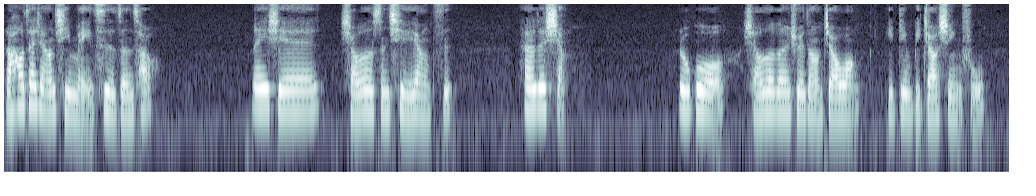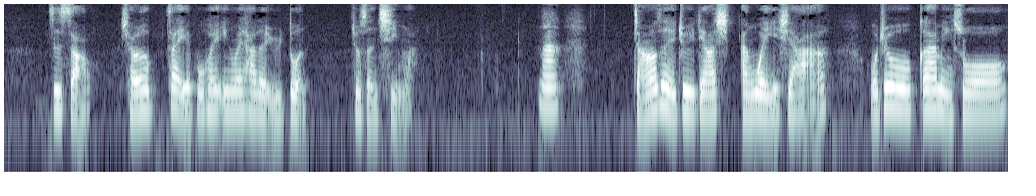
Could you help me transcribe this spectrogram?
然后再想起每一次的争吵，那一些小乐生气的样子，他就在想。如果小乐跟学长交往，一定比较幸福。至少小乐再也不会因为他的愚钝就生气嘛。那讲到这里就一定要安慰一下，啊我就跟阿敏说，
